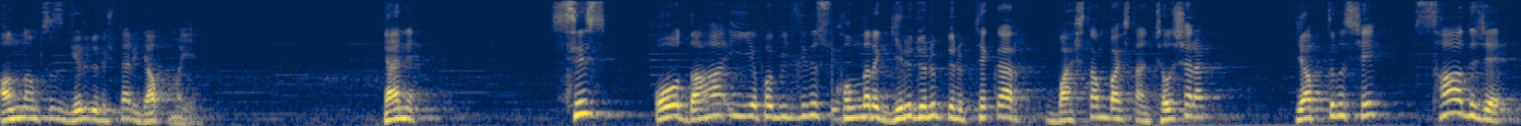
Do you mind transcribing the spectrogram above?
Anlamsız geri dönüşler yapmayın. Yani siz o daha iyi yapabildiğiniz konulara geri dönüp dönüp tekrar baştan baştan çalışarak yaptığınız şey sadece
